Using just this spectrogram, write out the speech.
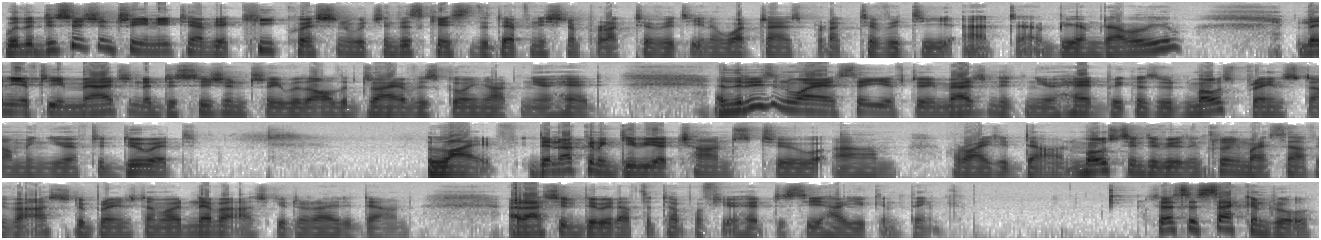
With a decision tree, you need to have your key question, which in this case is the definition of productivity. You know, what drives productivity at uh, BMW? And then you have to imagine a decision tree with all the drivers going out in your head. And the reason why I say you have to imagine it in your head, because with most brainstorming, you have to do it live. They're not going to give you a chance to um, write it down. Most interviews, including myself, if I asked you to brainstorm, I'd never ask you to write it down. I'd ask you to do it off the top of your head to see how you can think. So that's the second rule.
